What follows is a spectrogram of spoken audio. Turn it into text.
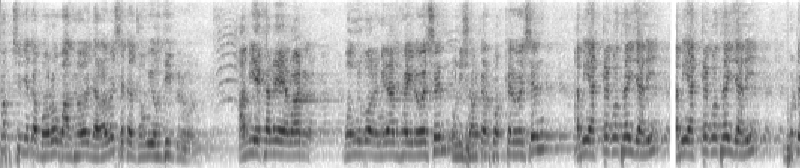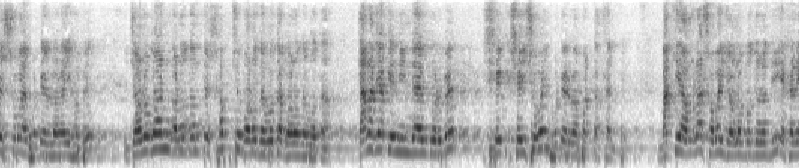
সবচেয়ে যেটা বড় বাধা হয়ে দাঁড়াবে সেটা জমি অধিগ্রহণ। আমি এখানে আমার বন্ধুবর মিরাজ ভাই রয়েছেন, উনি সরকার পক্ষে রয়েছেন। আমি একটা কথাই জানি, আমি একটা কথাই জানি, ভোটের সময় ভোটের লড়াই হবে। জনগণ গণতন্ত্রের সবচেয়ে বড় দেবতা গণদেবতা। তারা যাকে নির্ণয়ন করবে সেই সময় ভোটের ব্যাপারটা থাকবে। বাকি আমরা সবাই জনপ্রতিনিধি, এখানে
